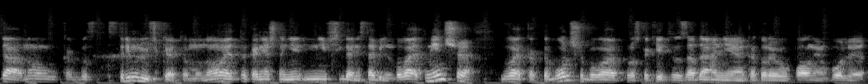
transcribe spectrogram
да, ну, как бы стремлюсь к этому, но это, конечно, не, не всегда нестабильно. Бывает меньше, бывает как-то больше, бывают просто какие-то задания, которые выполняем более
